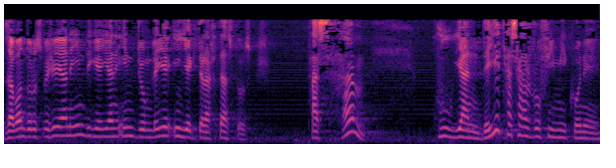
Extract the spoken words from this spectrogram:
زبان درست بشه یعنی این دیگه. یعنی این جمله این یک درخت است درست بشه. پس هم گوینده تصرفی می‌کنه.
